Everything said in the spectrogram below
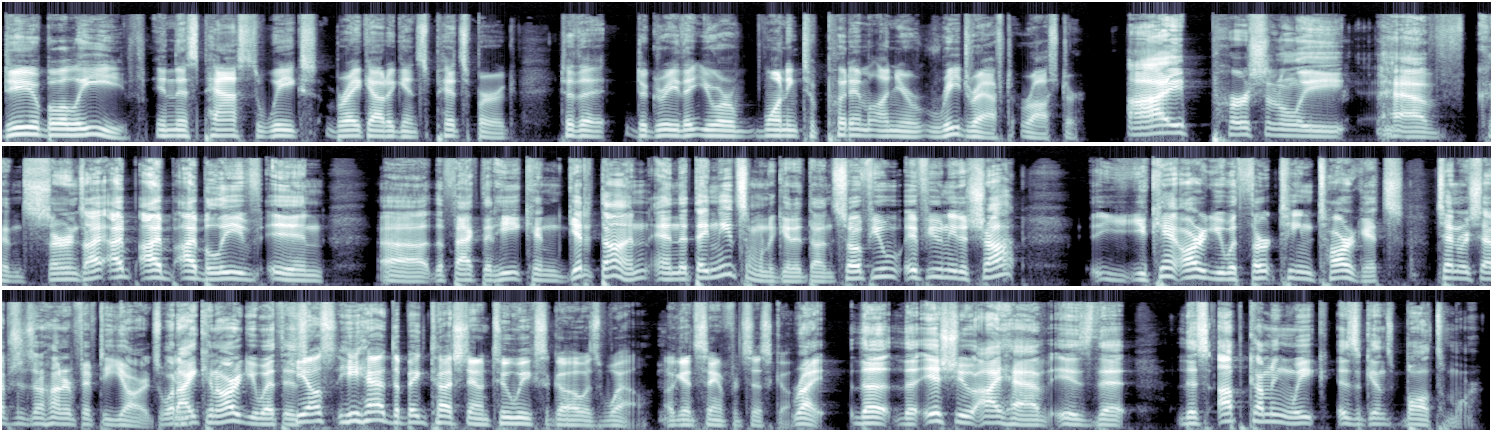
Do you believe in this past week's breakout against Pittsburgh to the degree that you are wanting to put him on your redraft roster? I personally have concerns. I I I, I believe in uh, the fact that he can get it done and that they need someone to get it done. So if you if you need a shot, you can't argue with 13 targets, 10 receptions, and 150 yards. What I can argue with is He also he had the big touchdown two weeks ago as well against San Francisco. Right. The the issue I have is that this upcoming week is against Baltimore.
